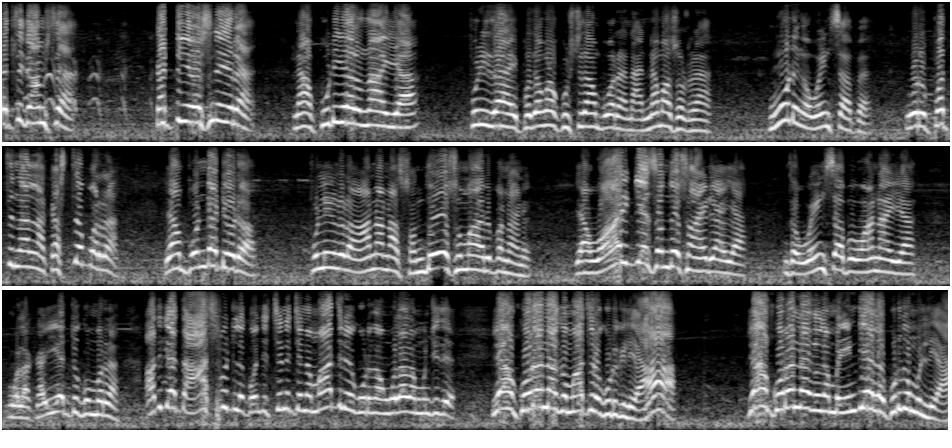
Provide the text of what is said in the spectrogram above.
எடுத்து காமிச்சிட்டேன். கட்டிங்க வச்சுனுக்கிறேன் நான் குடிகாரன் தான் ஐயா. புரியுதா? இப்போ தான் கூட குடிச்சிட்டு தான் போகிறேன் நான் என்னம்மா சொல்கிறேன் மூடுங்க ஒயின் ஷாப்பை ஒரு பத்து நாள் நான் கஷ்டப்படுறேன். என் பொண்டாட்டியோட பிள்ளைங்களோட ஆனால் நான் சந்தோஷமாக இருப்பேன் நான். என் வாழ்க்கையே சந்தோஷம் ஆகிடும் ஐயா. இந்த ஒயின் ஷாப்பு வேணாம் ஐயா. உங்களை கையெழுத்து கும்பிட்றேன். அதுக்கேற்ற ஹாஸ்பிட்டலில் கொஞ்சம் சின்ன சின்ன மாத்திரையை கொடுங்க உங்களால் முடிஞ்சுது. ஏன் கொரோனாக்கு மாத்திரை கொடுக்கலையா? ஏன் கொரோனாக்கு நம்ம இந்தியாவில் கொடுக்க முடியலையா?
